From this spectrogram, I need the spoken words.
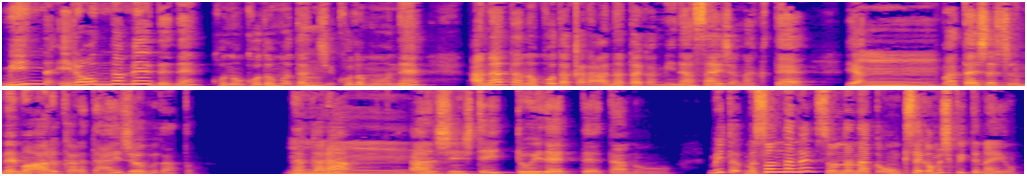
みんないろんな目でね、この子供たち、うん。子供をね、あなたの子だからあなたが見なさいじゃなくて、いや、うん。私たちの目もあるから大丈夫だと。だから、うん。安心して言っといでって、あの、見た、まあ、そんなね、そんななんか恩着せがましく言ってないよ。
